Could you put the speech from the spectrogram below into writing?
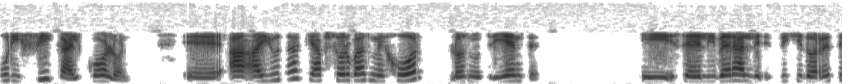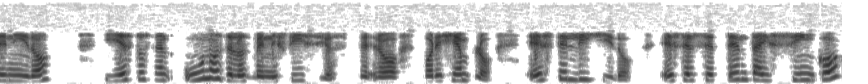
purifica el colon, eh, ayuda a que absorbas mejor los nutrientes y se libera el líquido retenido y estos son unos de los beneficios. Pero, por ejemplo, este líquido es el 75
